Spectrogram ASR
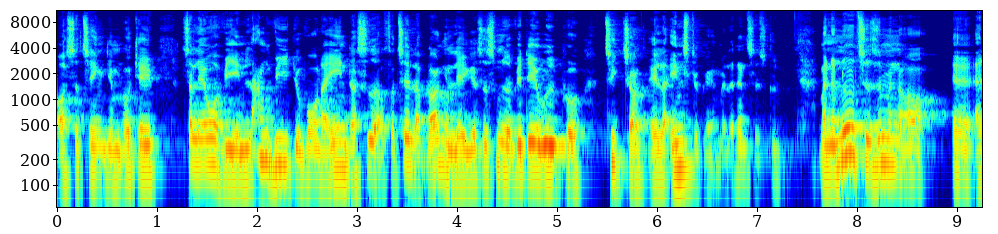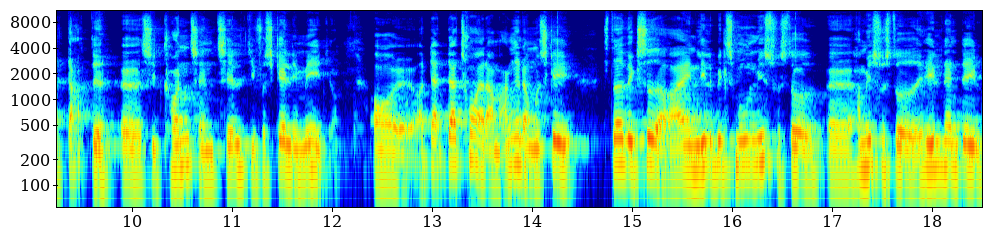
og så tænke, jamen okay, så laver vi en lang video, hvor der er en, der sidder og fortæller blogindlægget, så smider vi det ud på TikTok eller Instagram eller den sags skyld. Man er nødt til simpelthen at øh, adapte øh, sit content til de forskellige medier. Og, øh, og der, der tror jeg, der er mange, der måske stadigvæk sidder og er en lille bit smule misforstået, øh, har misforstået hele den del,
